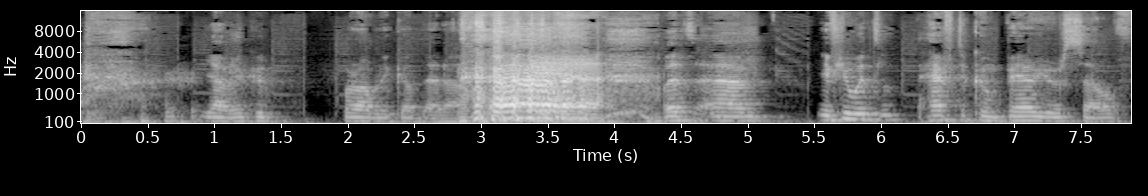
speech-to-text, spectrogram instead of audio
yeah, we could probably cut that out. Yeah. but um, if you would have to compare yourself,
